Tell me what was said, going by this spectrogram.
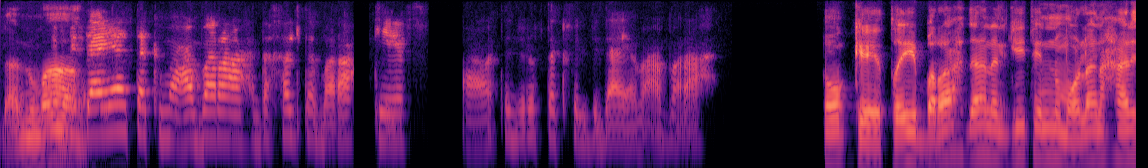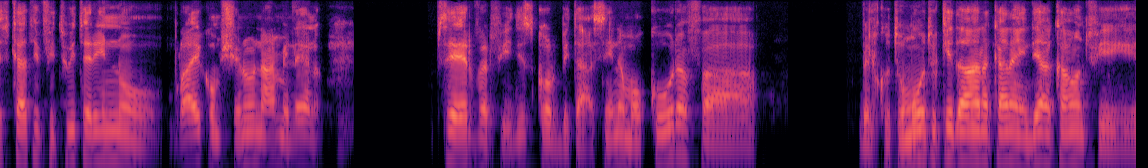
لأنه ما بداياتك مع براح. دخلت براح كيف؟ آه، تجربتك في البداية مع براح. okay طيب براح ده أنا لقيت إنه مولانا حارث كاتب في تويتر إنه رأيكم شنو نعمل هنا server في Discord بتاع سينما وكورة ف بالكتموت وكده أنا كان عندي account في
